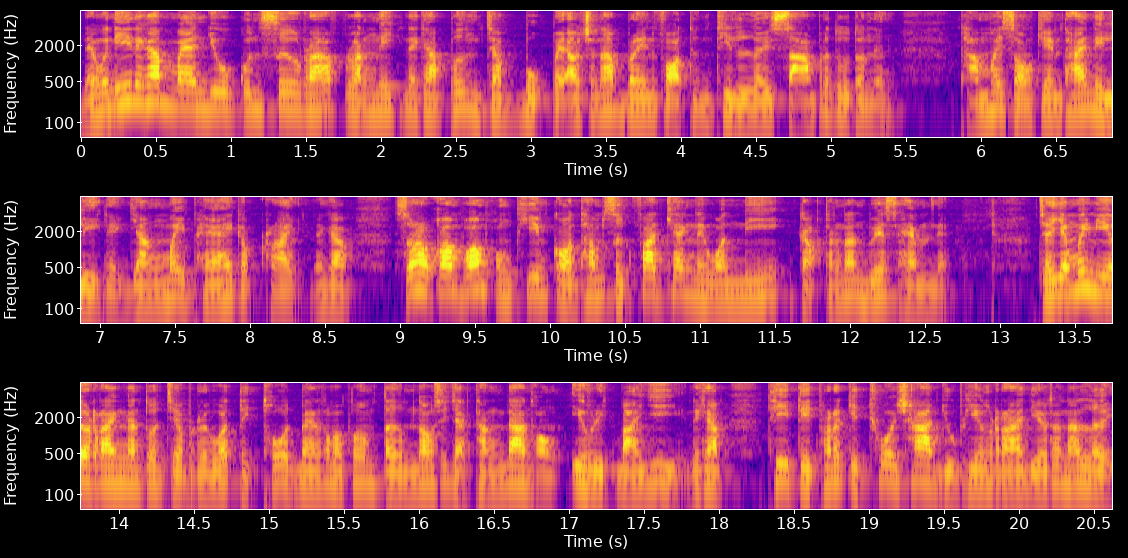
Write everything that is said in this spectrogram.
ในวันนี้นะครับแมนยูกุนซือราฟลังนิกนะครับเพิ่งจะบุกไปเอาชนะเบรนฟอร์ดถึงถิ่นเลย 3 ประตูต่อหนึ่ง ทำให้ 2 เกมท้ายในลีกเนี่ยยังไม่แพ้ให้กับใครนะครับสำหรับความพร้อมของทีมก่อนทำศึกฟาดแข่งในวันนี้กับทางด้านเวสต์แฮมเนี่ยจะยังไม่มีรายงานตัวเจ็บหรือว่าติดโทษแบนเข้ามาเพิ่มเติมนอกจากทางด้านของอิริกบายี่นะครับที่ติดภารกิจช่วยชาติอยู่เพียงรายเดียวเท่านั้นเลย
